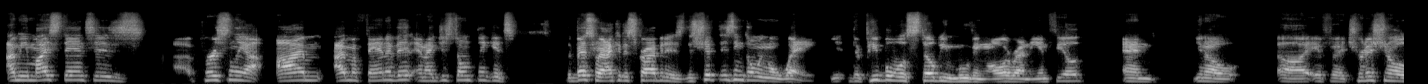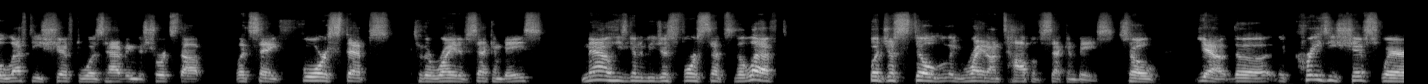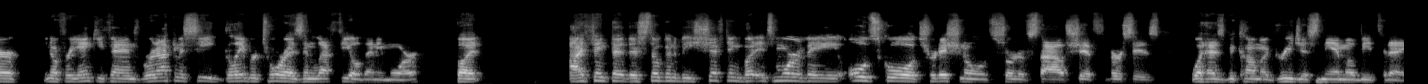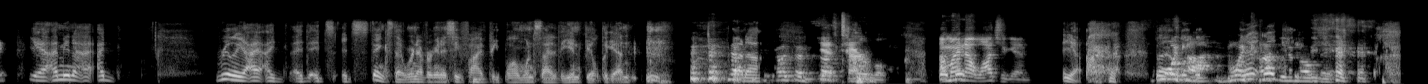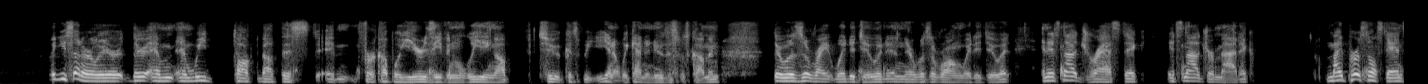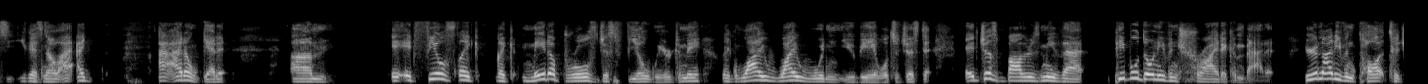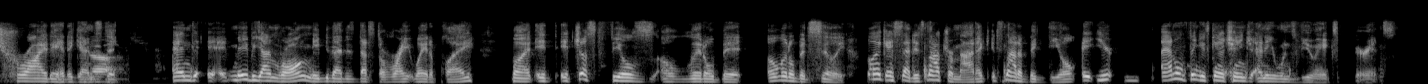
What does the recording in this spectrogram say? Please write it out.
I mean, my stance is uh, personally, I, I'm I'm a fan of it, and I just don't think it's the best way I could describe it is the shift isn't going away. The people will still be moving all around the infield, and you know, uh, if a traditional lefty shift was having the shortstop, let's say four steps to the right of second base, now he's going to be just four steps to the left, but just still like right on top of second base. So yeah, the the crazy shifts where you know for Yankee fans, we're not going to see Gleyber Torres in left field anymore, but I think that they're still going to be shifting, but it's more of a old school traditional sort of style shift versus what has become egregious in the MLB today. Yeah, I mean, I, I really, I, I, it's it stinks that we're never going to see five people on one side of the infield again. but uh, yeah, terrible. I might not watch again. Yeah, but boycott, boycott like, like you said earlier, there and and we talked about this in, for a couple years, even leading up to because we, you know, we kind of knew this was coming. There was a right way to do it, and there was a wrong way to do it, and it's not drastic, it's not dramatic, my personal stance, you guys know, I I, I don't get it. Um, it, it feels like like made up rules just feel weird to me. Like why why wouldn't you be able to just? It just bothers me that people don't even try to combat it. You're not even taught to try to hit against yeah. it. And it, maybe I'm wrong. Maybe that is that's the right way to play. But it it just feels a little bit a little bit silly. But like I said, it's not dramatic. It's not a big deal. It, you're, I don't think it's going to change anyone's viewing experience.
